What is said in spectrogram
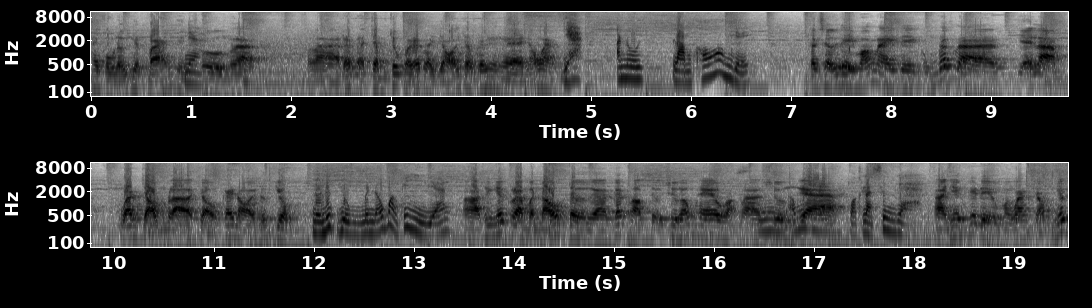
hay phụ nữ Nhật Bản thì Dạ. thường là là rất là chăm chút và rất là giỏi trong cái nghề nấu ăn Dạ, anh ơi, làm khó không vậy? thật sự thì món này thì cũng rất là dễ làm quan trọng là ở chỗ cái nồi nước dùng Nồi nước dùng mình nấu bằng cái gì vậy anh? à, thứ nhất là mình nấu từ à, kết hợp từ xương ống heo hoặc là xương ống gà heo hoặc là xương gà. À, nhưng cái điều mà quan trọng nhất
